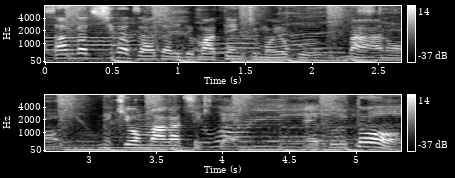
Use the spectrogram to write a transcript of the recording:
3月4月あたりでまあ天気もよくまああの、ね、気温も上がってきて、えくると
